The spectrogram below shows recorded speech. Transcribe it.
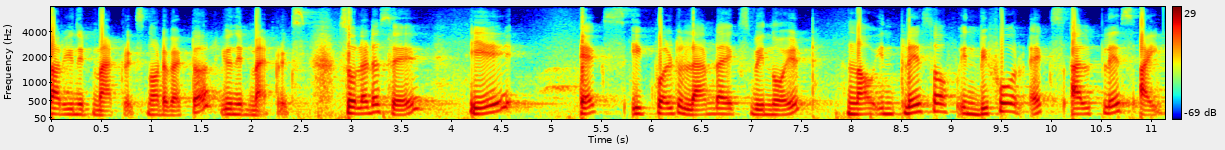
or unit matrix not a vector unit matrix. So let us say a x equal to lambda x we know it. Now in place of in before x i'll place i.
